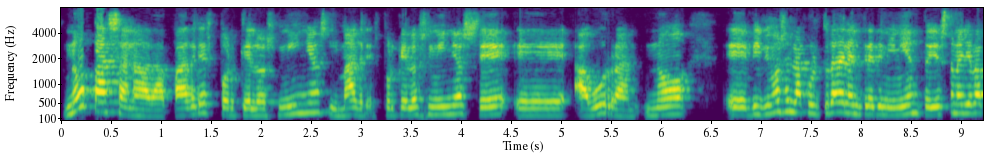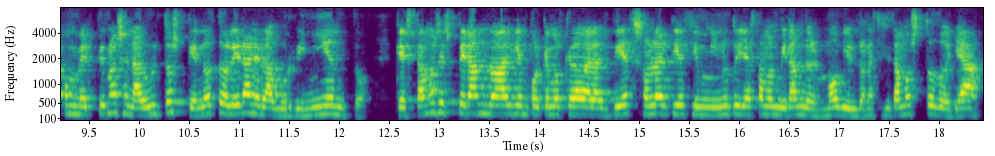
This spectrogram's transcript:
No pasa nada, padres, porque los niños y madres, porque los niños se eh, aburran. No, eh, vivimos en la cultura del entretenimiento y esto nos lleva a convertirnos en adultos que no toleran el aburrimiento, que estamos esperando a alguien porque hemos quedado a las 10, son las 10 y un minuto y ya estamos mirando el móvil, lo necesitamos todo ya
